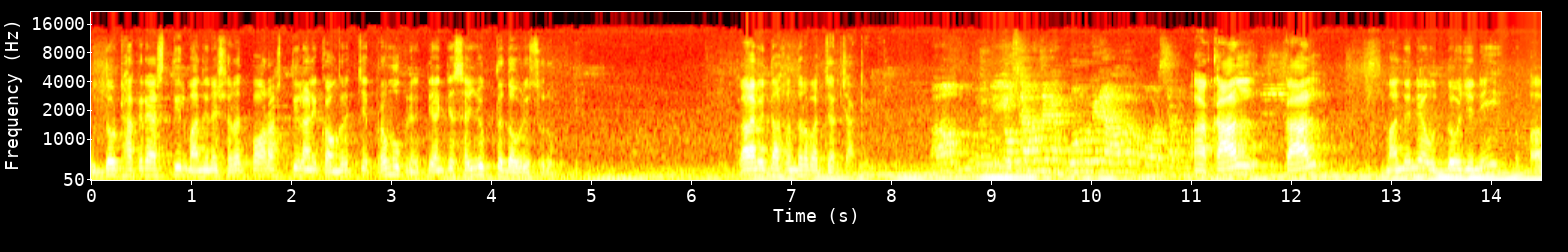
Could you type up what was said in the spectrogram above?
उद्धव ठाकरे असतील माननीय शरद पवार असतील आणि काँग्रेसचे प्रमुख नेते यांचे संयुक्त दौरे सुरू होते काल आम्ही त्या संदर्भात चर्चा केली. हा, काल काल माननीय उद्धवजींनी अ,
